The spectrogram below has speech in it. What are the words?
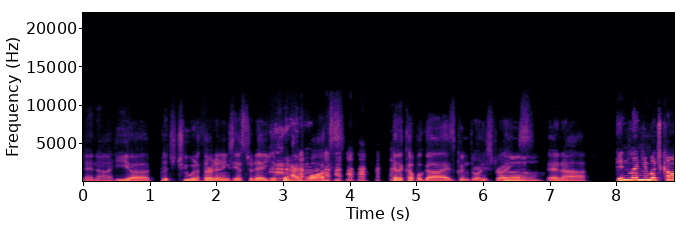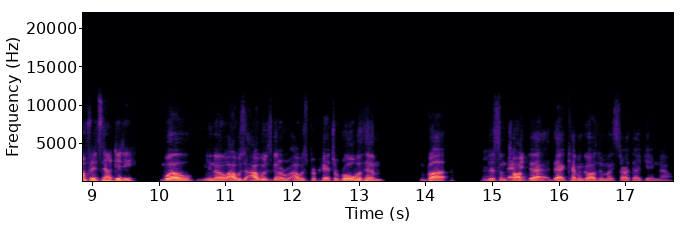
And uh, he uh, pitched two and a third innings yesterday. He had five walks, hit a couple guys, couldn't throw any strikes, Oh. and uh, Didn't lend you much confidence now, did he? Well, you know, I was I was gonna I was prepared to roll with him, but there's some talk that that Kevin Gausman might start that game now.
